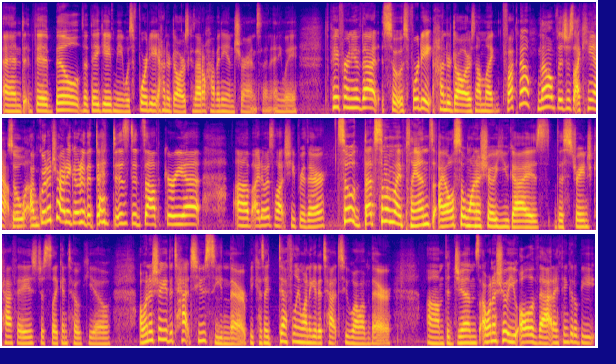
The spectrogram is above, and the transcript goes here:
And the bill that they gave me was $4,800 because I don't have any insurance and anyway to pay for any of that. So it was $4,800. I'm like, fuck no, no, it's just, I can't. So I'm going to try to go to the dentist in South Korea. Um, I know it's a lot cheaper there. So that's some of my plans. I also want to show you guys the strange cafes, just like in Tokyo. I want to show you the tattoo scene there because I definitely want to get a tattoo while I'm there. Um, the gyms, I want to show you all of that. And I think it'll be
